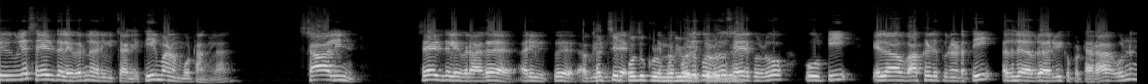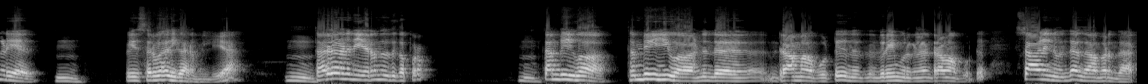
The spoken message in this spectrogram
இவங்களே செயல் தலைவர்னு அறிவிச்சாங்க. தீர்மானம் போட்டாங்களா? ஸ்டாலின் செயல் தலைவராக அறிவிப்பு அப்படின்னு பொதுக்குழு. செயற்குழு கூட்டி எல்லா வாக்கெடுப்பு நடத்தி அதுல அவர் அறிவிக்கப்பட்டாரா? ஒண்ணும் கிடையாது. இது சர்வாதிகாரம் இல்லையா? ம். கருணாநிதி இறந்ததுக்கு அப்புறம் ம். தம்பி வா தம்பி வான்னு இந்த டிராமா போட்டு இந்த துரைமுருகன் டிராமா போட்டு ஸ்டாலின் வந்து அங்க அமர்ந்தார்.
